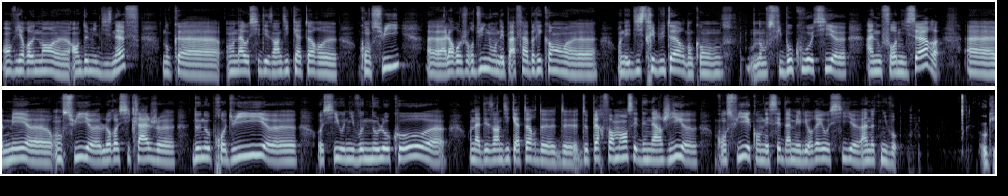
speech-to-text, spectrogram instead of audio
environnement en 2019. Donc on a aussi des indicateurs qu'on suit. alors aujourd'hui, nous on n'est pas fabricant, euh, on est distributeur, donc on, on se fie beaucoup aussi euh, à nos fournisseurs, euh, mais on suit le recyclage de nos produits, aussi au niveau de nos locaux. on a des indicateurs de performance et d'énergie qu'on suit et qu'on essaie d'améliorer aussi à notre niveau. Ok.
